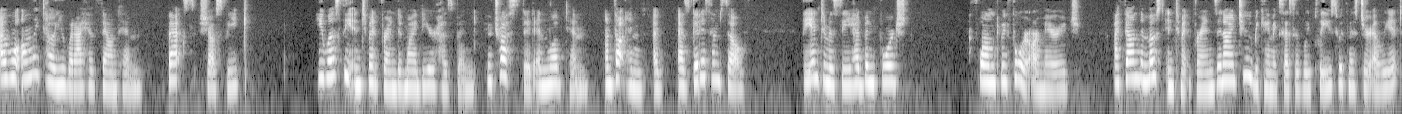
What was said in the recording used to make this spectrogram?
I will only tell you what I have found him. Facts shall speak. He was the intimate friend of my dear husband, who trusted and loved him, and thought him a, as good as himself. The intimacy had been forged, formed before our marriage. I found them most intimate friends, and I too became excessively pleased with Mr. Elliot,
